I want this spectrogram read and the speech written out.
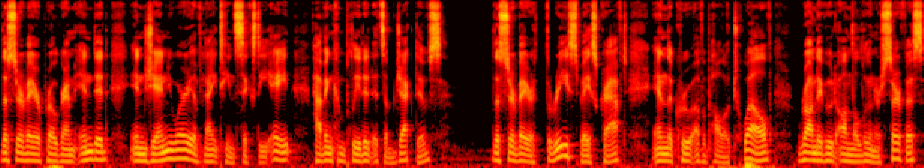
The Surveyor program ended in January of 1968, having completed its objectives. The Surveyor 3 spacecraft and the crew of Apollo 12 rendezvoused on the lunar surface.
